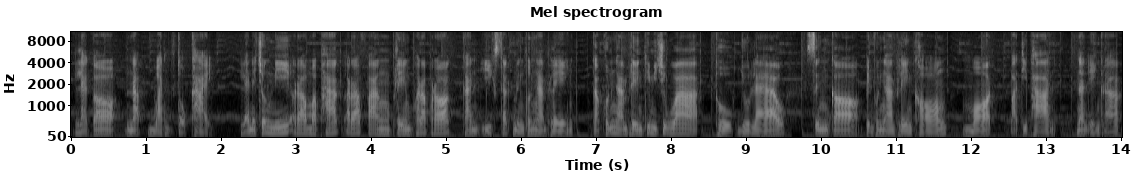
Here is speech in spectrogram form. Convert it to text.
และก็นับวันตกไข่และในช่วงนี้เรามาพักรับฟังเพลงเพราะๆกันอีกสักหนึ่งผลงานเพลง กับผลงานเพลงที่มีชื่อว่า ถูกอยู่แล้ว ซึ่งก็เป็นผลงานเพลงของมอสปฏิพานนั่นเองครับ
